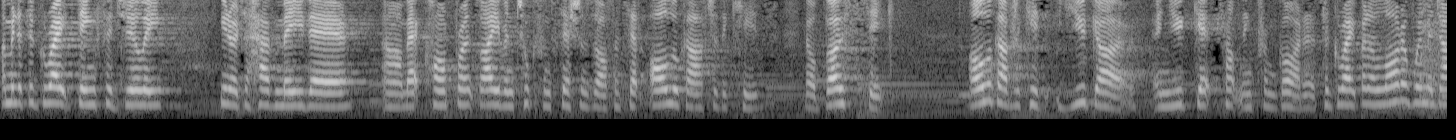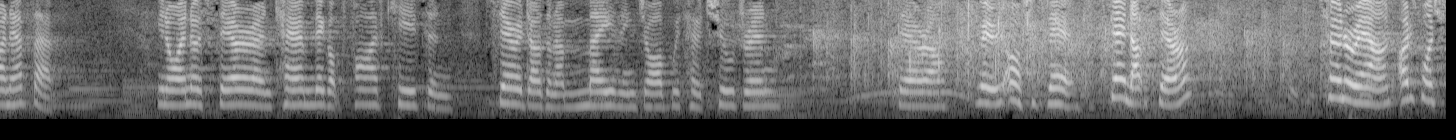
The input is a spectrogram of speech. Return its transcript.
I mean, it's a great thing for Jilly, you know, to have me there um, at conference. I even took some sessions off and said, I'll look after the kids. They were both sick. I'll look after the kids. You go and you get something from God. And it's a great, but a lot of women don't have that. You know, I know Sarah and Cam, they've got five kids and Sarah does an amazing job with her children. Sarah, where, oh, she's there. Stand up, Sarah. Turn around. I just want you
